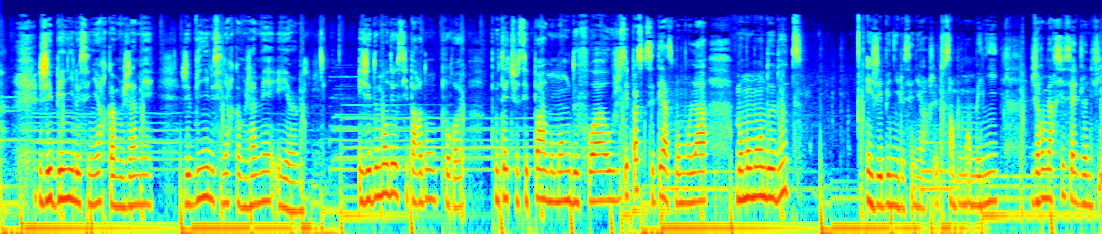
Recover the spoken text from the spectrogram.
j'ai béni le Seigneur comme jamais. J'ai béni le Seigneur comme jamais et, euh, j'ai demandé aussi pardon pour, euh, peut-être, je sais pas, mon manque de foi, ou je sais pas ce que c'était à ce moment-là, mon moment de doute. Et j'ai béni le Seigneur, j'ai tout simplement béni. J'ai remercié cette jeune fille.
